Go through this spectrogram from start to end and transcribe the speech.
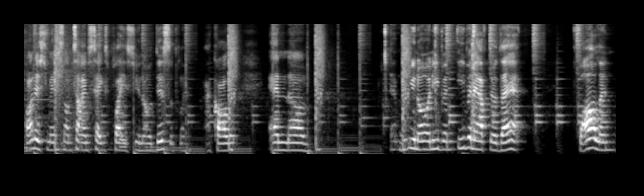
punishment sometimes takes place. You know, discipline, I call it, and um, you know, and even even after that, falling,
